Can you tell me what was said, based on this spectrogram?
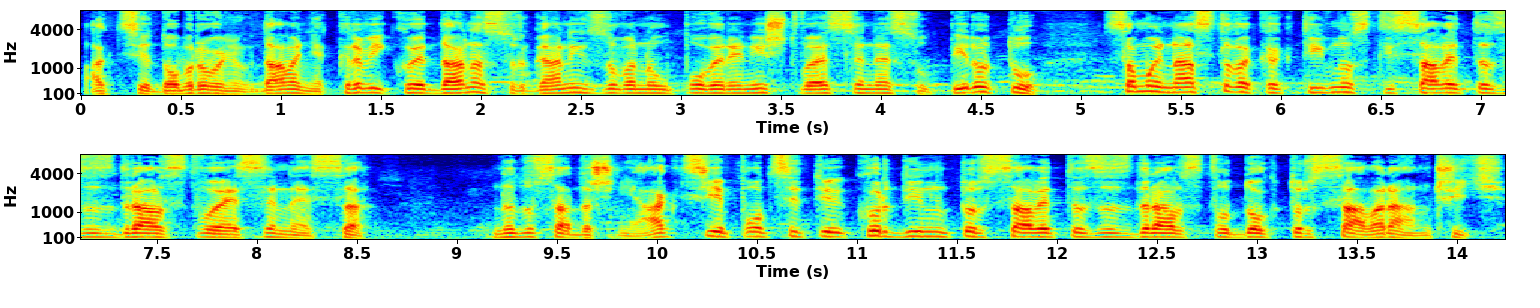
Akcija dobrovoljnog davanja krvi koja je danas organizovana u povereništvu SNS u Pirotu samo je nastavak aktivnosti Saveta za zdravstvo SNS-a. Na dosadašnje akcije podsjetio je koordinator Saveta za zdravstvo dr. Sava Rančić. E,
